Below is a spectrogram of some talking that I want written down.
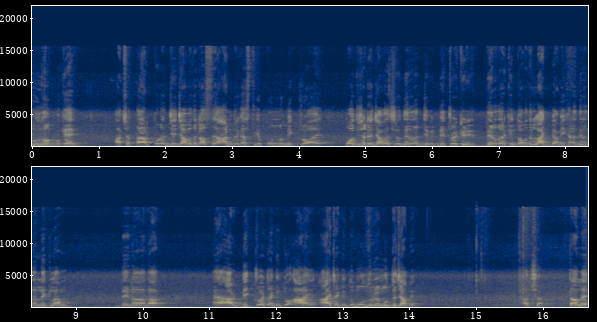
মূলধন, ওকে? আচ্ছা তারপরে যে জাবেদাটা আছে আমাদের কাছ থেকে পণ্য বিক্রয় পঁয়ত্রিশ হাজার। জাবেদা ছিল দেনাদার ডেবিট বিক্রয় ক্রেডিট। দেনাদার কিন্তু আমাদের লাগবে। আমি এখানে দেনাদার লিখলাম, দেনাদার। হ্যাঁ আর বিক্রয়টা কিন্তু আয়। আয়টা কিন্তু মূলধনের মধ্যে যাবে। আচ্ছা তাহলে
